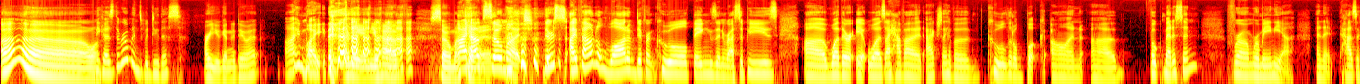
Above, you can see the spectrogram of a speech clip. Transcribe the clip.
Oh. because the Romans would do this. Are you going to do it? I might. I mean, you have so much I have it. so much. There's I found a lot of different cool things and recipes. Uh, whether it was I have a I actually have a cool little book on uh, folk medicine from Romania. And it has a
